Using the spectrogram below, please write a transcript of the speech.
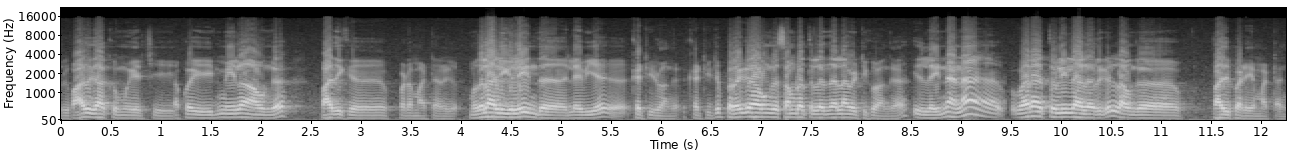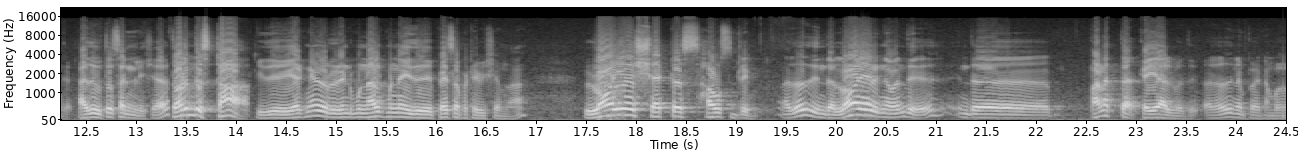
ஒரு பாதுகாக்கும் முயற்சி. அப்போ இனிமேலும் அவங்க பாதிக்கப்பட மாட்டார்கள் முதலாளிகளே இந்த லேவியை கட்டிடுவாங்க. கட்டிட்டு பிறகு அவங்க சம்பளத்துல இருந்தெல்லாம் வெட்டிக்குவாங்க. இதுல என்னன்னா வர தொழிலாளர்கள் அவங்க பாதிப்படைய மாட்டாங்க. அது உத்தரசன் மலேசியா தொடர்ந்து ஸ்டா இது ஏற்கனவே ஒரு ரெண்டு மூணு நாளுக்கு முன்னே இது பேசப்பட்ட விஷயம் தான் லாயர் ஷட்டர்ஸ் ஹவுஸ் ட்ரீம் அதாவது இந்த லாயருங்க வந்து இந்த பணத்தை கையாள்வது. அதாவது இப்போ நம்ம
